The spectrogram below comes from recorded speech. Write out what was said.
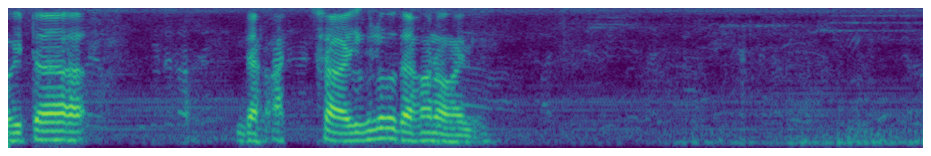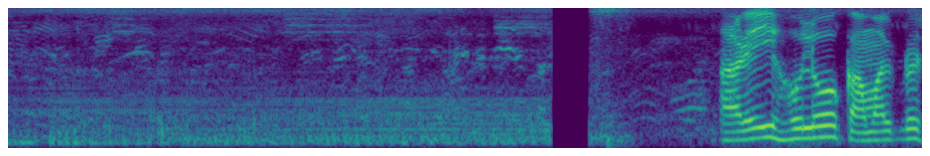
ওইটা দেখ আচ্ছা এইগুলো তো দেখানো হয়নি। আর এই হলো কামালপুরের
